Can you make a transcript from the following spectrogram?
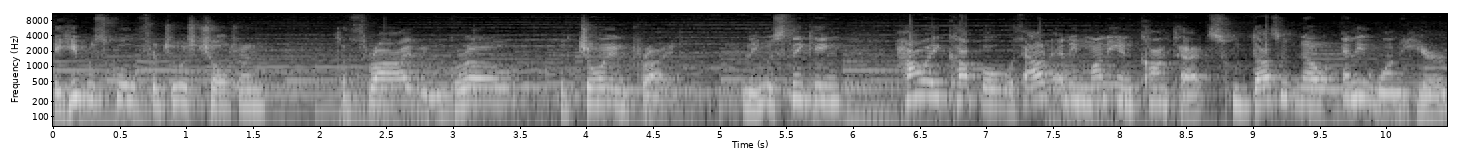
a Hebrew school for Jewish children to thrive and grow with joy and pride. And he was thinking how a couple without any money and contacts who doesn't know anyone here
